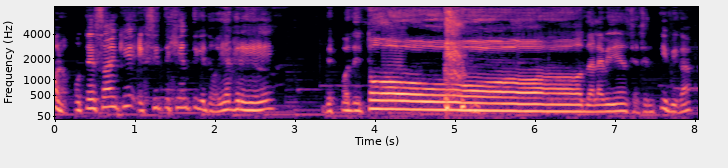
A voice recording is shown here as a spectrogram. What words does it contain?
Bueno, ustedes saben que existe gente que todavía cree, después de toda la evidencia científica,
